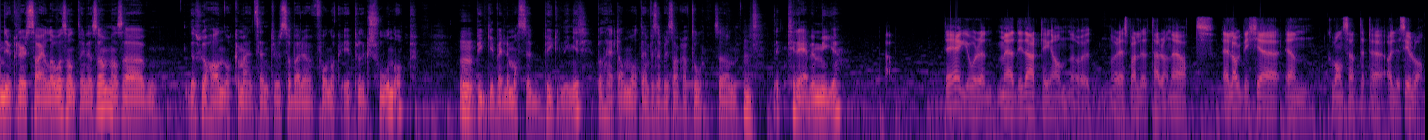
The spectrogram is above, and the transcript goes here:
nuclear silo og sånne ting, liksom. Altså Det skulle ha nok command centers og bare få nok i produksjon opp. Og bygge veldig masse bygninger på en helt annen måte enn f.eks. i Starcraft 2. Så det krever mye. Ja. Det jeg gjorde med de der tingene når- jeg spiller Terran, er at jeg lagde ikke en kommandsenter til alle siloene,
